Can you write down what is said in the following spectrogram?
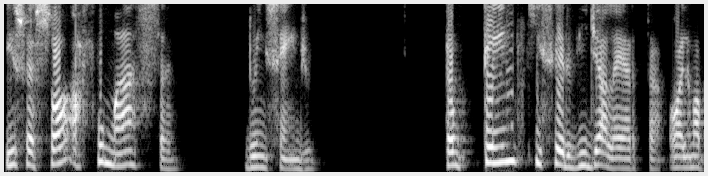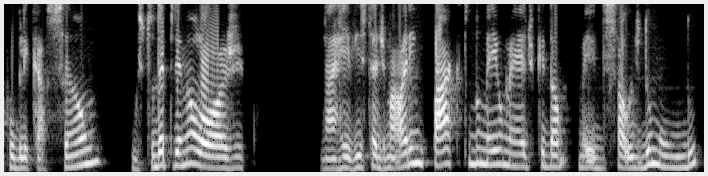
isso é só a fumaça do incêndio. Então, tem que servir de alerta. Olha, uma publicação, um estudo epidemiológico, na revista de maior impacto no meio médico e do meio de saúde do mundo,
